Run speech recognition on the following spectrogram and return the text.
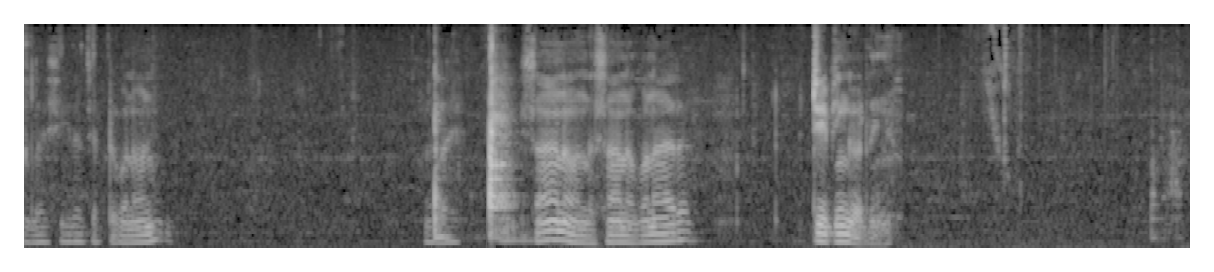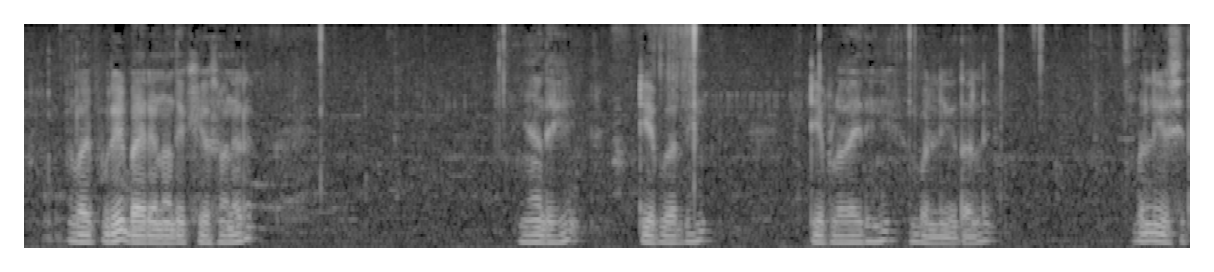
यसलाई सिधा चेप्टो बनाउने। यसलाई सानोभन्दा सानो बनाएर टेपिङ गरिदिने। यसलाई पुरै बाहिर नदेखियोस् भनेर यहाँदेखि टेप गरिदिने टेप लगाइदिने बलियो तालले बलियोसित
